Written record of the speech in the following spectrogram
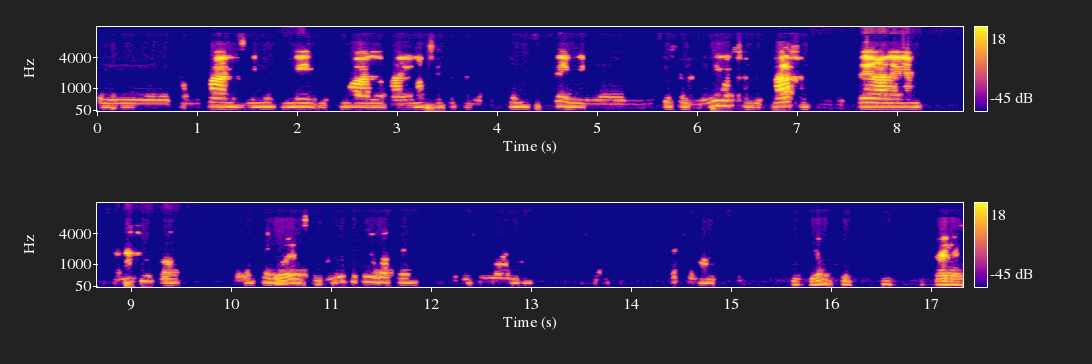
כמובן, זמינו תמיד לשמוע על רעיונות שיש לכם בפרקים נוספים, אם נושאים שמעניינים אתכם ובא לכם לדבר עליהם, אנחנו פה, ביי ביי.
